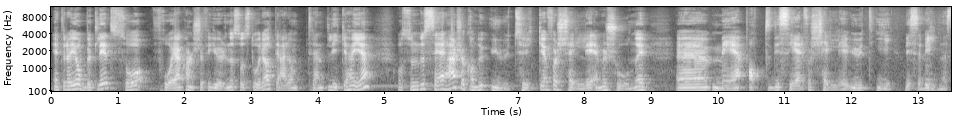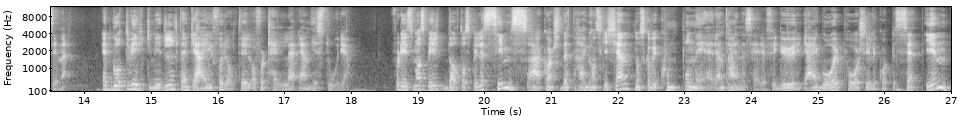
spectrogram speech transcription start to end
Etter å ha jobbet litt så får jeg kanskje figurene så store at de er omtrent like høye. Og som du ser her så kan du uttrykke forskjellige emisjoner eh, med at de ser forskjellige ut i disse bildene sine. Et godt virkemiddel tenker jeg i forhold til å fortelle en historie. For de som har spilt dataspillet Sims er kanskje dette her ganske kjent. Nå skal vi komponere en tegneseriefigur. Jeg går på skillekortet Sett inn,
